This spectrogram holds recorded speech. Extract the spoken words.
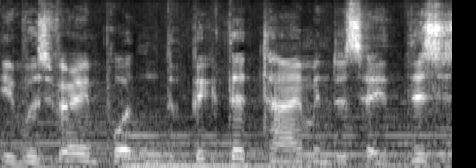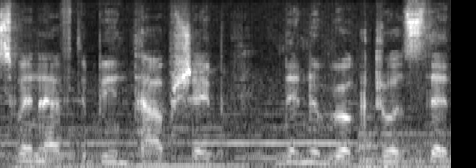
it was very important to pick that time and to say, this is when I have to be in top shape, then I work towards that.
